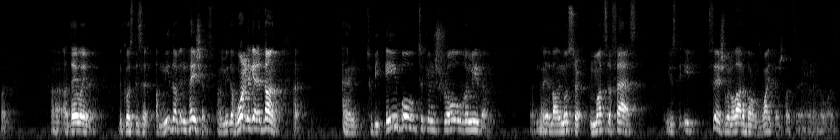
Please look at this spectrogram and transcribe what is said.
but uh, a day later because there's a, a of impatience, a midah of wanting to get it done. And to be able to control the midah. Many of the Bali Musar, matzah fast, they used to eat fish with a lot of bones, white fish, let's say, whatever it was.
